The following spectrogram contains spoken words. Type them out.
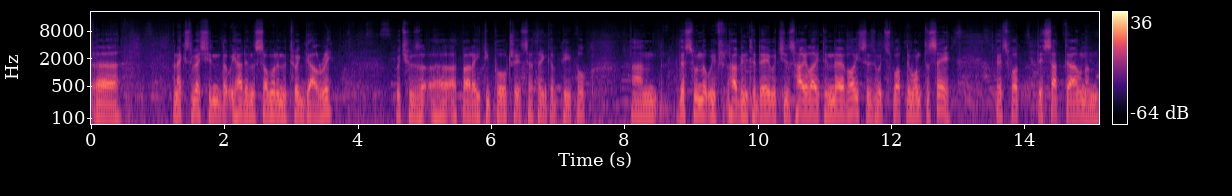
uh, an exhibition that we had in the summer in the Twig Gallery which was uh, about 80 portraits I think of people and this one that we're having today which is highlighting their voices which is what they want to say It's what they sat down and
